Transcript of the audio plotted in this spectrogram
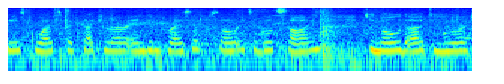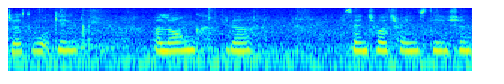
is quite spectacular and impressive, so it's a good sign to know that you are just walking along the central train station.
